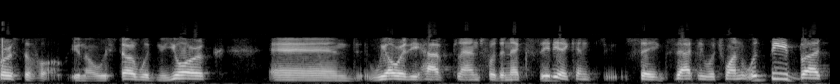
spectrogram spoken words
first of all, you know, we start with New York, and we already have plans for the next city. I can't say exactly which one would be, but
